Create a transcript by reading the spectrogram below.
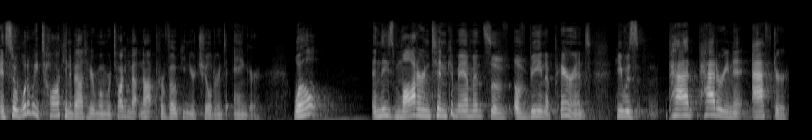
And so, what are we talking about here when we're talking about not provoking your children to anger? Well, in these modern Ten Commandments of, of being a parent, he was pad, patterning it after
